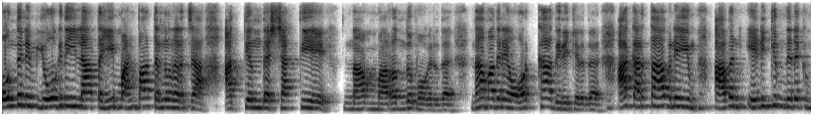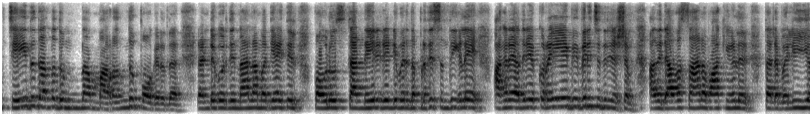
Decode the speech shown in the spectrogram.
ഒന്നിനും യോഗ്യതയില്ലാത്ത ഈ മൺപാത്രങ്ങൾ നിറച്ച അത്യന്ത ശക്തിയെ നാം മറന്നു പോകരുത് നാം അതിനെ ഓർക്കാതിരിക്കരുത്. ആ കർത്താവിനെയും അവൻ എനിക്കും നിനക്കും ചെയ്തു തന്നതും നാം മറന്നു പോകരുത് രണ്ടു കുരുതി നാലാം അധ്യായത്തിൽ പൗലൂസ് താൻ നേരിടേണ്ടി വരുന്ന പ്രതിസന്ധികളെ അങ്ങനെ അതിനെ കുറേ വിവരിച്ചതിന് ശേഷം അതിന്റെ അവസാന വാക്യങ്ങളിൽ തന്റെ വലിയ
